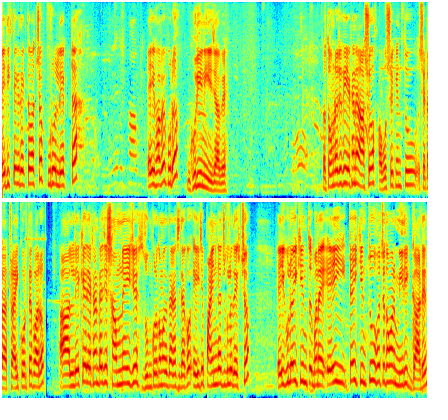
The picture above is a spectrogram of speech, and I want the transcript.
এই দিক থেকে দেখতে পাচ্ছ, পুরো লেকটা এইভাবে পুরো ঘুরিয়ে নিয়ে যাবে। তো তোমরা যদি এখানে আসো, অবশ্যই কিন্তু সেটা ট্রাই করতে পারো। আর লেকের এখানটায় যে সামনে এই যে জুম করে তোমাদের দেখাচ্ছি, দেখো, এই যে পাইন গাছগুলো দেখছ এইগুলোই কিন্তু মানে এইটাই কিন্তু হচ্ছে তোমার মিরিক গার্ডেন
